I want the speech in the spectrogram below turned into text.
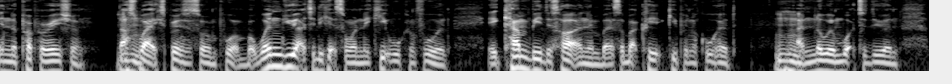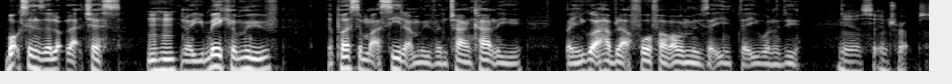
in the preparation. That's Mhm. why experience is so important. But when you actually hit someone, they keep walking forward. It can be disheartening, but it's about keeping a cool head Mm-hmm. and knowing what to do. And boxing is a lot like chess. mm-hmm. You know, you make a move, the person might see that move and try and counter you, but you got to have like four or five other moves that you that you want to do. Yeah, setting traps.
